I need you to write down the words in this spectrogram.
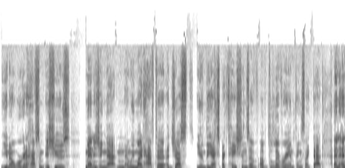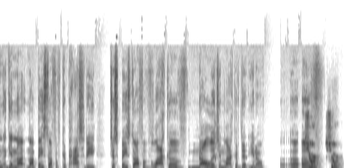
you know we're going to have some issues managing that, and, and we might have to adjust you know the expectations of, of delivery and things like that. And and again, not not based off of capacity, just based off of lack of knowledge and lack of de- you know uh, of Sure, sure.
